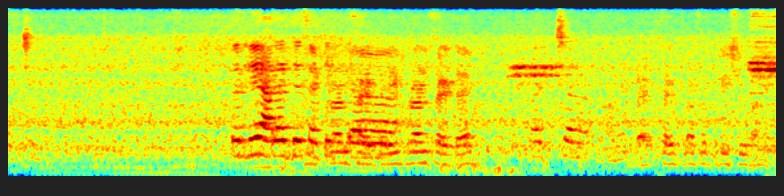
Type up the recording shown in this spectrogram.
अच्छा. तर हे आराध्यासाठी फ्रंट साईड आहे अं, फ्रंट साईड आहे. अच्छा. आणि बॅक साईडला असं त्रिशूळ आहे.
